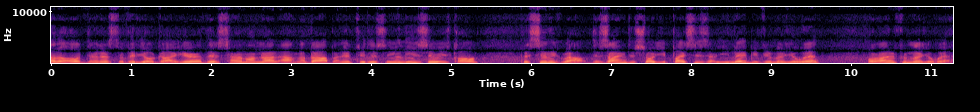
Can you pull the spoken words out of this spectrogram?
Hello, Dennis, the video guy here. This time I'm not out and about, but introducing a new series called The Scenic Route, designed to show you places that you may be familiar with or unfamiliar with.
